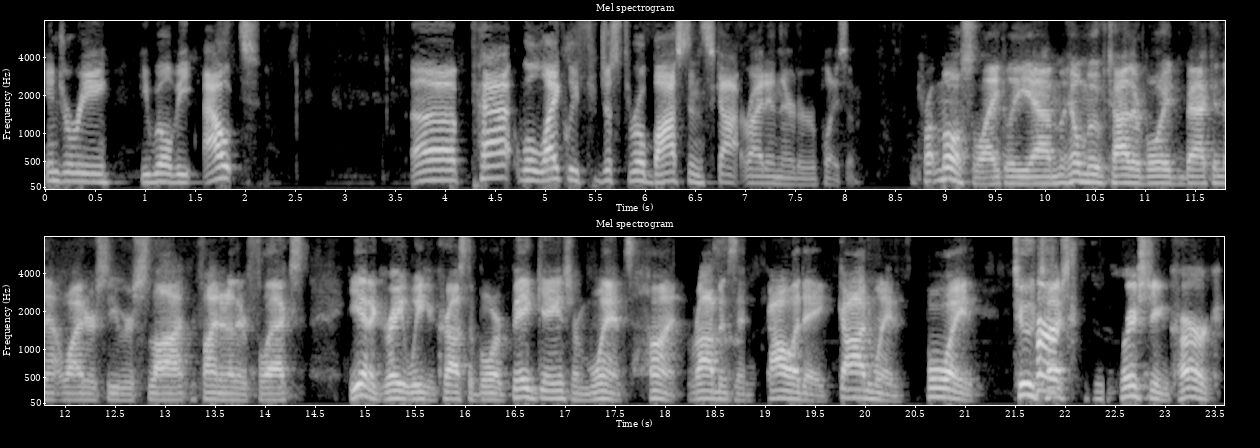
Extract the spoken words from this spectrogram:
injury. He will be out. Uh, Pat will likely th- just throw Boston Scott right in there to replace him. Most likely, yeah. He'll move Tyler Boyd back in that wide receiver slot, find another flex. he had a great week across the board. Big games from Wentz, Hunt, Robinson, Golladay, Godwin, Boyd, two Kirk. touchdowns, Christian Kirk.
